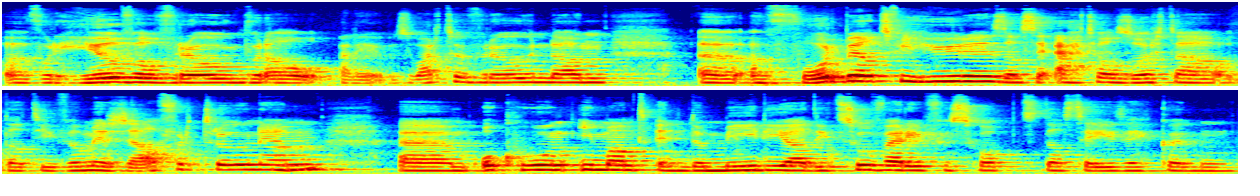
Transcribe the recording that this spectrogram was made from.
eh, voor heel veel vrouwen, vooral allee, zwarte vrouwen dan, eh, een voorbeeldfiguur is. Dat ze echt wel zorgt dat, dat die veel meer zelfvertrouwen hebben. Mhm. Ehm, ook gewoon iemand in de media die het zo ver heeft geschopt dat zij zich kunnen...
